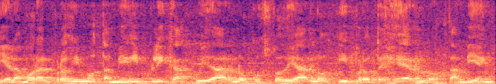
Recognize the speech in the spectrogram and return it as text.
Y el amor al prójimo también implica cuidarlo, custodiarlo y protegerlo, también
